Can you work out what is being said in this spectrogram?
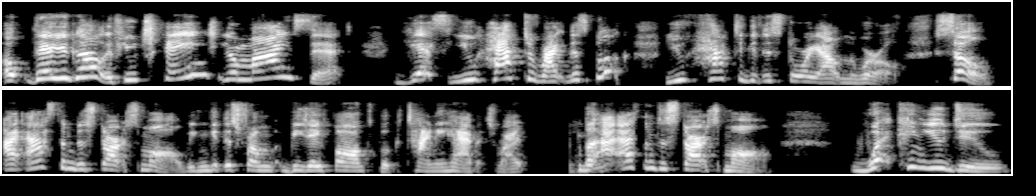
Oh, there you go. If you change your mindset, yes, you have to write this book. You have to get this story out in the world. So I asked them to start small. We can get this from BJ Fogg's book, Tiny Habits, right? But mm-hmm. I asked them to start small. What can you do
